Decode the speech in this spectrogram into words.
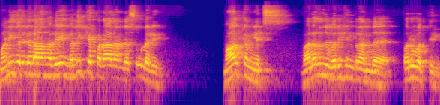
மனிதர்களாகவே மதிக்கப்படாத அந்த சூழலில் மார்க்கம் எக்ஸ் வளர்ந்து வருகின்ற அந்த பருவத்தில்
